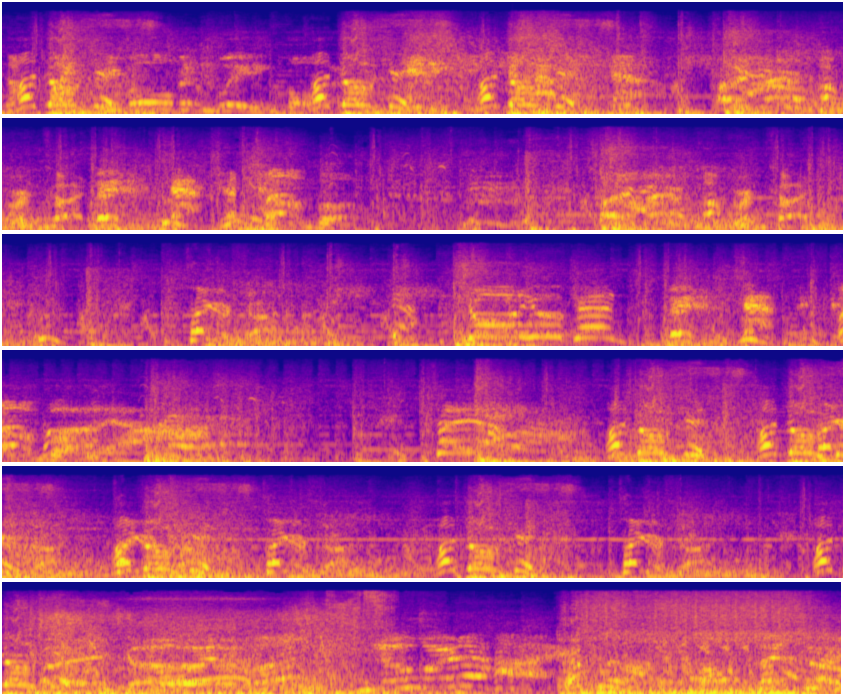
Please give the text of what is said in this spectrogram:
The fight Hadouken! we've all been waiting for! Hadouken! Anything can Hadouken! Happen Now! Tiger Uppercut! Fantastic combo! Tiger Uppercut! Tiger Drop! Shoryuken! Fantastic combo! Hadouken! Hadouken! Hadouken! Tiger! Hadouken! Tiger Drop! Hadouken! Run, nowhere to hide! All are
